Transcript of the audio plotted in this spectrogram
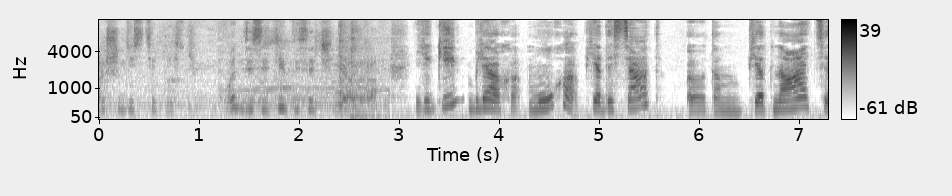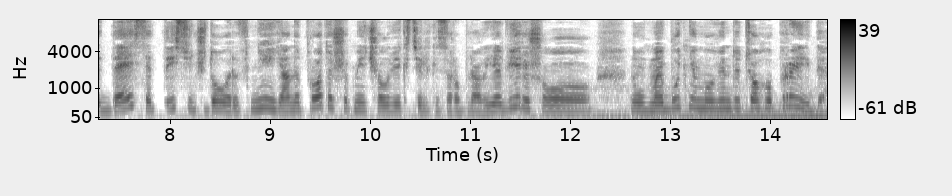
Більше 10 тисяч. От 10 тысяч евро. Які бляха, муха 50, е, там 15, 10 тисяч доларів. Ні, я не проти, щоб мій чоловік стільки заробляв. Я вірю, що ну, в майбутньому він до цього прийде.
